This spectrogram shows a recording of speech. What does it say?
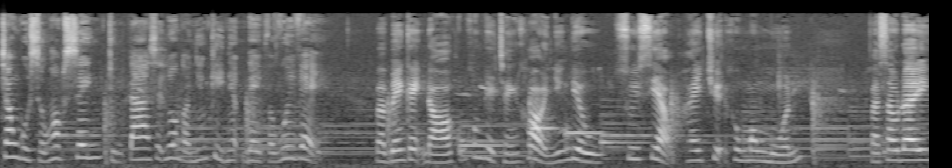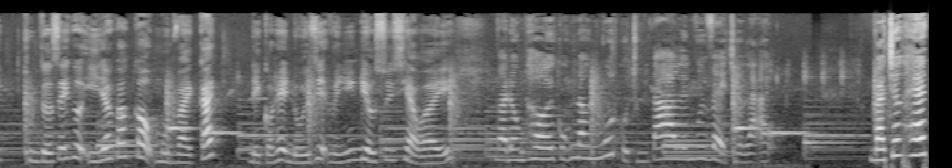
Trong cuộc sống học sinh, chúng ta sẽ luôn có những kỷ niệm đẹp và vui vẻ Và bên cạnh đó cũng không thể tránh khỏi những điều xui xẻo hay chuyện không mong muốn. Và sau đây, chúng tớ sẽ gợi ý cho các cậu một vài cách để có thể đối diện với những điều xui xẻo ấy. Và đồng thời cũng nâng mood của chúng ta lên vui vẻ trở lại. Và trước hết,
